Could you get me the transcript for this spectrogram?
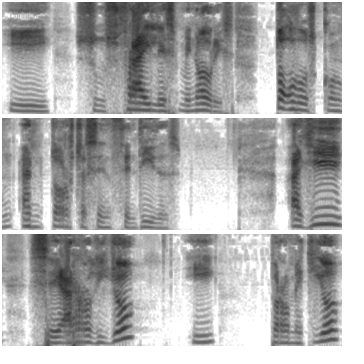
y sus frailes menores, todos con antorchas encendidas. Allí se arrodilló y prometió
